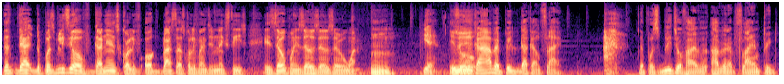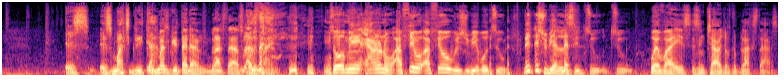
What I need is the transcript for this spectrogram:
the, the, the possibility of Ghanaians qualify or Black Stars qualifying to the next stage is 0.0001. Mm. Yeah. If So- you can have a pig that can fly, Ah. the possibility of having, having a flying pig is is much greater. It's much greater than Black Stars Black qualifying. so me, I don't know. I feel I feel we should be able to. This, this should be a lesson to to whoever is, is in charge of the Black Stars.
